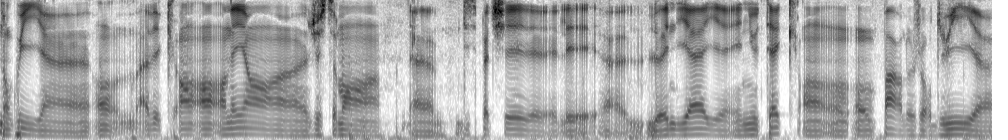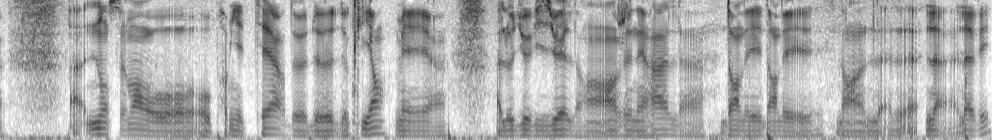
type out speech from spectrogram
Donc oui, euh, avec, en, ayant euh, justement euh, dispatché le NDI et Newtech, on, on parle aujourd'hui non seulement au, au premier tiers de, de- clients, mais à l'audiovisuel en, général dans, les, dans, les, dans la V.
